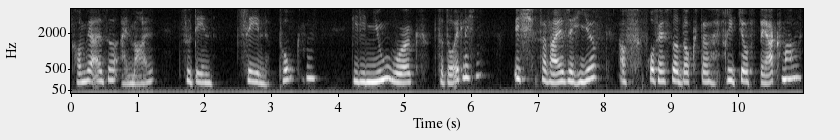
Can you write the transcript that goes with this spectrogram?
kommen wir also einmal zu den zehn Punkten, die die New Work verdeutlichen. Ich verweise hier auf Professor Dr. Friedjof Bergmann.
